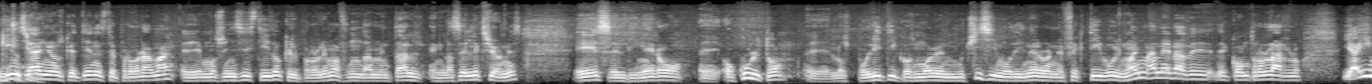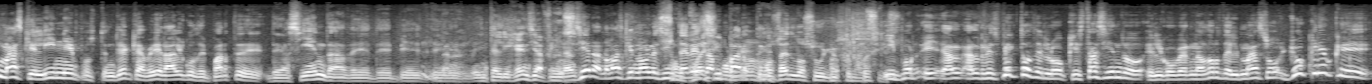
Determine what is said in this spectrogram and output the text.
15 años que tiene este programa. hemos insistido que el problema fundamental en las elecciones es el dinero eh, oculto. Eh, los políticos mueven muchísimo dinero en efectivo y no hay manera de, controlarlo. Y ahí más que el INE, pues tendría que haber algo de parte de, Hacienda, de, inteligencia financiera, nomás que no les interesa porque pues, es lo suyo. Y por, eh, al, al, respecto de lo que está haciendo el gobernador del Mazo, yo creo que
